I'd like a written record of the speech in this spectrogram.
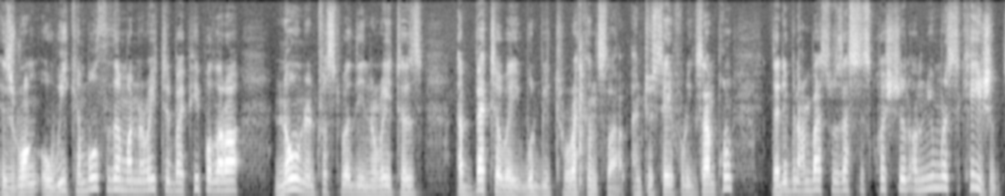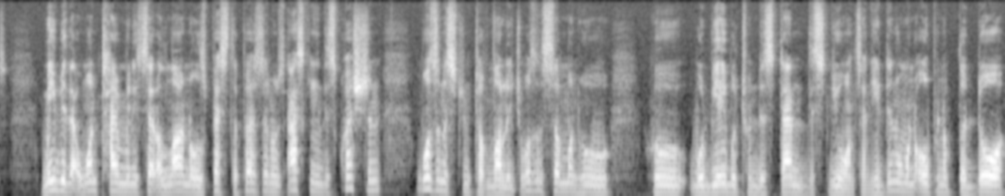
is wrong or weak, and both of them are narrated by people that are known and trustworthy narrators. A better way would be to reconcile and to say, for example, that Ibn Abbas was asked this question on numerous occasions. Maybe that one time when he said Allah knows best, the person who's asking this question wasn't a student of knowledge, wasn't someone who who would be able to understand this nuance, and he didn't want to open up the door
